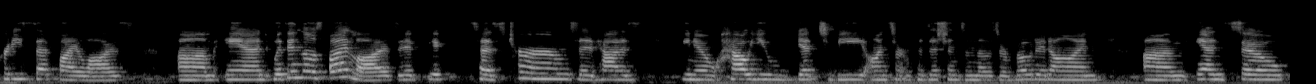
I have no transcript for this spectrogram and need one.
pretty set bylaws. Um, and within those bylaws, it, it says terms, it has you know, how you get to be on certain positions and those are voted on. Um, and so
